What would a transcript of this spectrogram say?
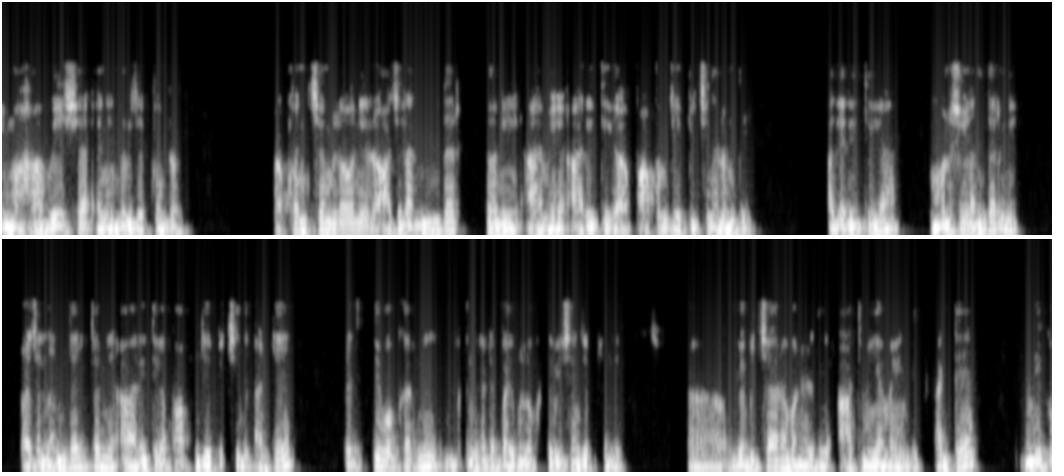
ఈ మహావేష అని ఎందుకు చెప్తుండ్రు? ప్రపంచంలోని రాజులందరితోని ఆమె ఆ రీతిగా పాపం చేపించిందని ఉంది. అదే రీతిగా మనుషులందరినీ ప్రజలందరితో ఆ రీతిగా పాపం చేపించింది. అంటే ప్రతి ఒక్కరిని ఎందుకంటే బైబుల్ ఒకటే విషయం చెప్తుంది. వ్యభిచారం అనేది ఆత్మీయమైంది. అంటే నీకు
